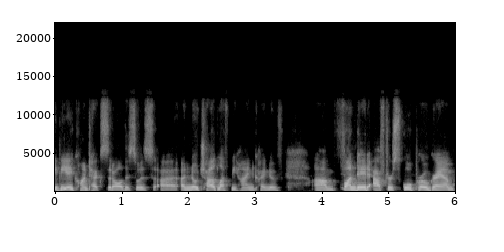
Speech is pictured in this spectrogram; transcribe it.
ABA context at all. This was uh, a No Child Left Behind kind of um, funded after school program.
